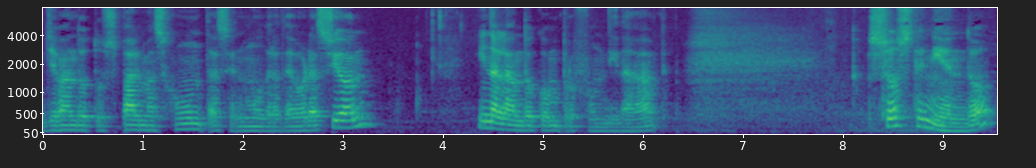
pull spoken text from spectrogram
llevando tus palmas juntas en mudra de oración, inhalando con profundidad, sosteniendo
